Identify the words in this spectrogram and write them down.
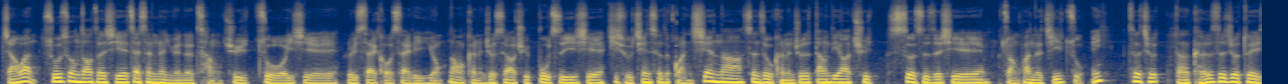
甲烷输送到这些再生能源的厂去做一些 recycle 再利用？那我可能就是要去布置一些基础建设的管线呐，甚至我可能就是当地要去设置这些转换的机组，诶。这就，可是这就对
